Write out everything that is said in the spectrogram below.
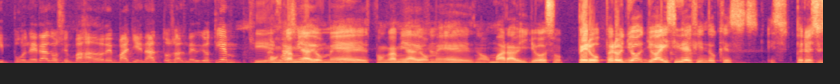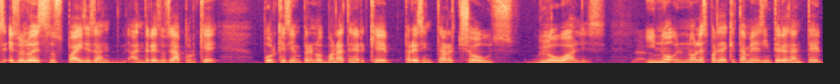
y poner a los embajadores vallenatos al medio tiempo. Sí, Póngame a Diomedes, póngame a Diomedes, no, maravilloso. Pero, pero yo, yo ahí sí defiendo que es, es- pero eso, es- eso es lo de estos países, An- Andrés, o sea, ¿por qué, por qué siempre nos van a tener que presentar shows globales? Y no, no les parece que también es interesante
